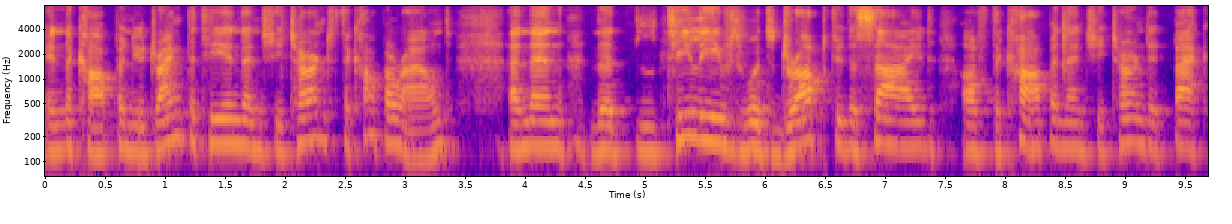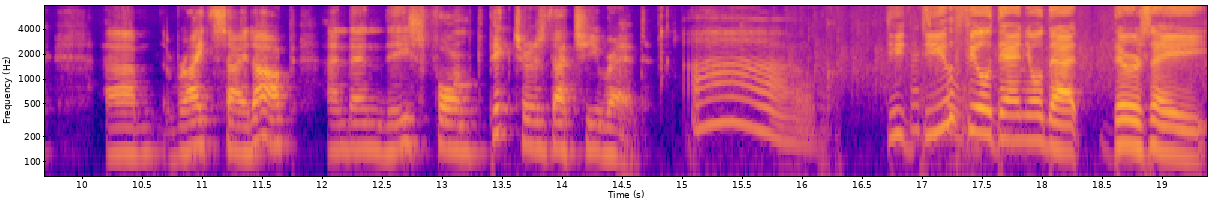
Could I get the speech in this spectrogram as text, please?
in the cup, and you drank the tea, and then she turned the cup around, and then the tea leaves would drop to the side of the cup, and then she turned it back um, right side up, and then these formed pictures that she read. Oh, Do, That's do you cool. feel, Daniel, that there's a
